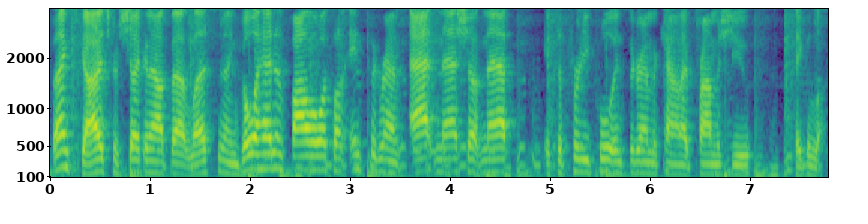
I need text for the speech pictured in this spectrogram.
Thanks, guys, for checking out that lesson. And go ahead and follow us on Instagram at MashupMath. It's a pretty cool Instagram account, I promise you. Take a look.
